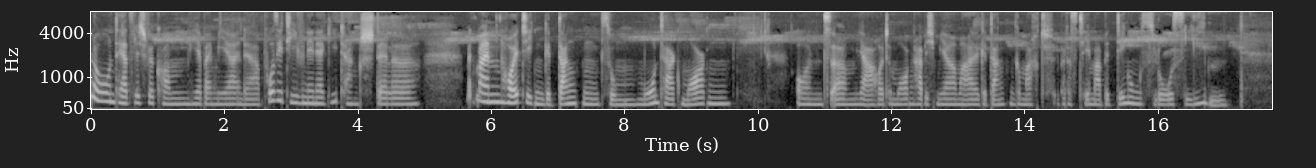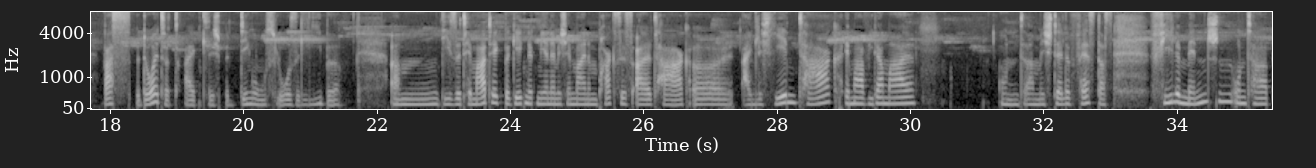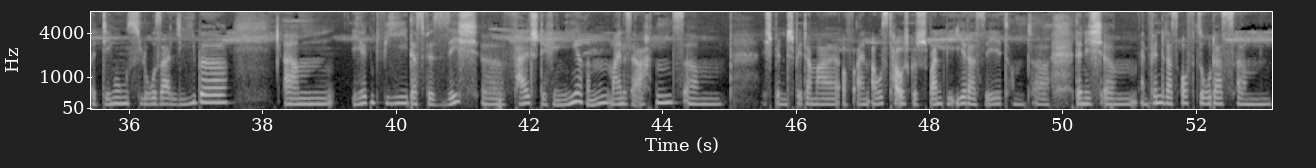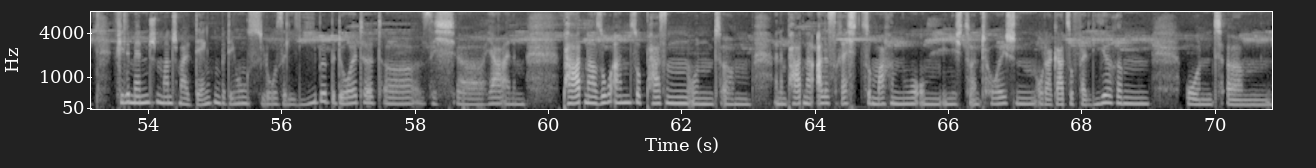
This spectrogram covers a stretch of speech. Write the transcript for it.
Hallo und herzlich willkommen hier bei mir in der positiven Energietankstelle mit meinen heutigen Gedanken zum Montagmorgen. Und ähm, ja, heute Morgen habe ich mir mal Gedanken gemacht über das Thema bedingungslos lieben. Was bedeutet eigentlich bedingungslose Liebe? Ähm, diese Thematik begegnet mir nämlich in meinem Praxisalltag äh, eigentlich jeden Tag immer wieder mal. Und ähm, ich stelle fest, dass viele Menschen unter bedingungsloser Liebe ähm, irgendwie das für sich äh, falsch definieren. Meines Erachtens ähm, ich bin später mal auf einen Austausch gespannt, wie ihr das seht. Und äh, denn ich ähm, empfinde das oft so, dass ähm, viele Menschen manchmal denken, bedingungslose Liebe bedeutet, äh, sich äh, ja einem Partner so anzupassen und ähm, einem Partner alles recht zu machen, nur um ihn nicht zu enttäuschen oder gar zu verlieren. Und ähm,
